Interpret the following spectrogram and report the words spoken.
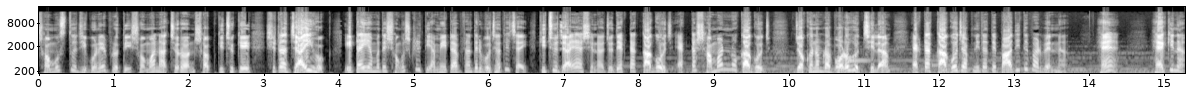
সমস্ত জীবনের প্রতি সমান আচরণ, সবকিছুকে সেটা যাই হোক, এটাই আমাদের সংস্কৃতি। আমি এটা আপনাদের বোঝাতে চাই। কিছু যায় আসে না। যদি একটা কাগজ, একটা সামান্য কাগজ, যখন আমরা বড় হচ্ছিলাম, একটা কাগজ আপনি তাতে পা দিতে পারবেন না। হ্যাঁ? হ্যাঁ কি না?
